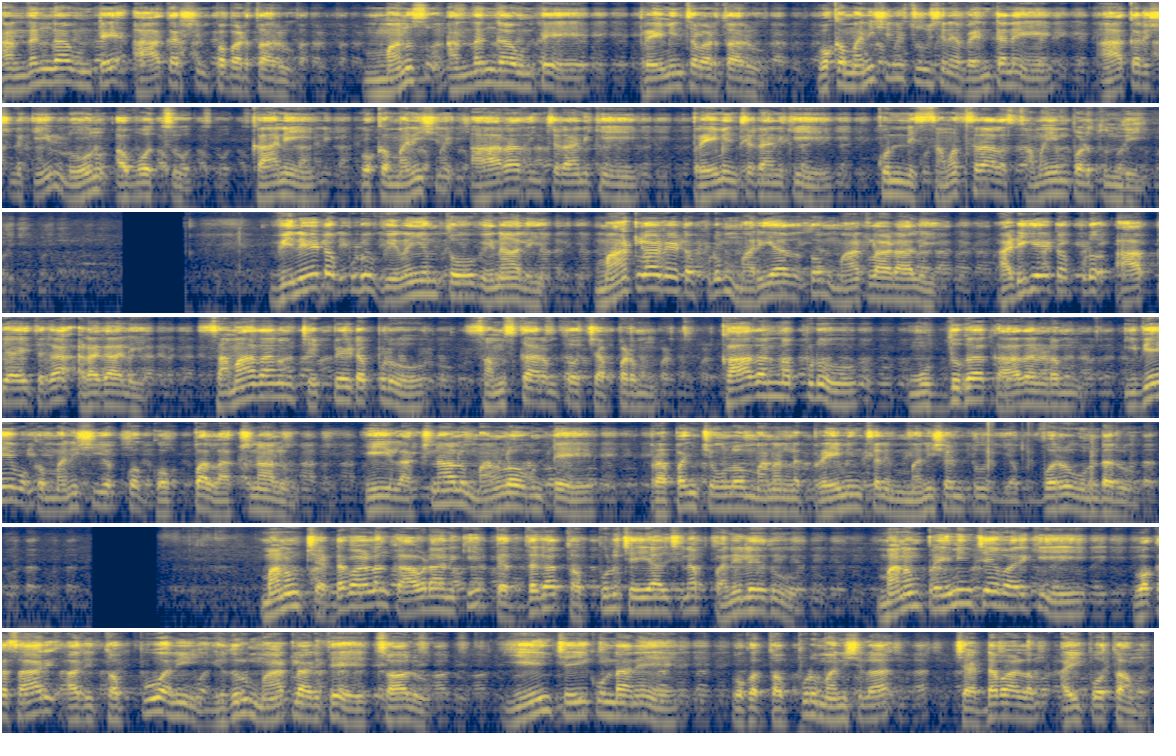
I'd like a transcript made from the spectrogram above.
అందంగా ఉంటే ఆకర్షింపబడతారు. మనసు అందంగా ఉంటే ప్రేమించబడతారు. ఒక మనిషిని చూసిన వెంటనే ఆకర్షణకి లోను అవ్వచ్చు. కానీ ఒక మనిషిని ఆరాధించడానికి ప్రేమించడానికి కొన్ని సంవత్సరాల సమయం పడుతుంది. వినేటప్పుడు వినయంతో వినాలి. మాట్లాడేటప్పుడు మర్యాదతో మాట్లాడాలి. అడిగేటప్పుడు ఆప్యాయతగా అడగాలి. సమాధానం చెప్పేటప్పుడు సంస్కారంతో చెప్పడం కాదన్నప్పుడు ముద్దుగా కాదనడం ఇవే ఒక మనిషి యొక్క గొప్ప లక్షణాలు. ఈ లక్షణాలు మనలో ఉంటే ప్రపంచంలో మనల్ని ప్రేమించని మనిషి అంటూ ఎవ్వరూ ఉండరు. మనం చెడ్డవాళ్ళం కావడానికి పెద్దగా తప్పులు చేయాల్సిన పని లేదు. మనం ప్రేమించే వారికి ఒకసారి అది తప్పు అని ఎదురు మాట్లాడితే చాలు. ఏం చేయకుండానే ఒక తప్పుడు మనిషిలా చెడ్డవాళ్ళం అయిపోతాము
